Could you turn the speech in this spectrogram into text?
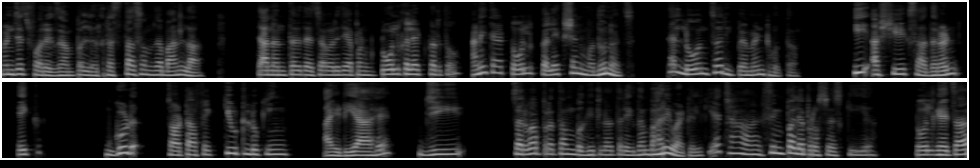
म्हणजेच फॉर एक्झाम्पल रस्ता समजा बांधला, त्यानंतर त्याच्यावरती आपण टोल कलेक्ट करतो आणि त्या टोल कलेक्शनमधूनच त्या लोनचं रिपेमेंट होतं. ही अशी एक साधारण एक गुड सॉर्ट ऑफ एक क्यूट लुकिंग आयडिया आहे, जी सर्वप्रथम बघितलं तर एकदम भारी वाटेल, की अच्छा हां, आहे प्रोसेस, की टोल घ्यायचा,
